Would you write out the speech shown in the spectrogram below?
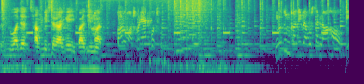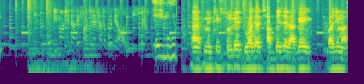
তো দু হাজার ছাব্বিশের আগেই বাজিমাত। বারো মাস এক বছর নতুন কাজের ব্যবস্থা না হওয়া অবধি প্রতি মাসে তাদের পাঁচ হাজার টাকা করে দেওয়া হবে। এই মুহূর্ত হ্যাঁ তুমি ঠিক শুনলে দু হাজার ছাব্বিশের আগে বাজিমাত।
